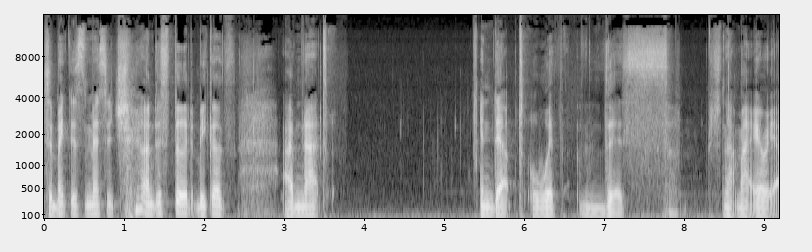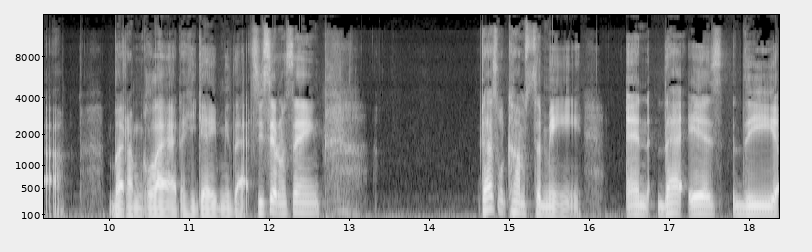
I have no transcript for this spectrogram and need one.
to make this message understood because I'm not in depth with this. It's not my area but I'm glad that he gave me that. So you see what I'm saying? That's what comes to me. And that is the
